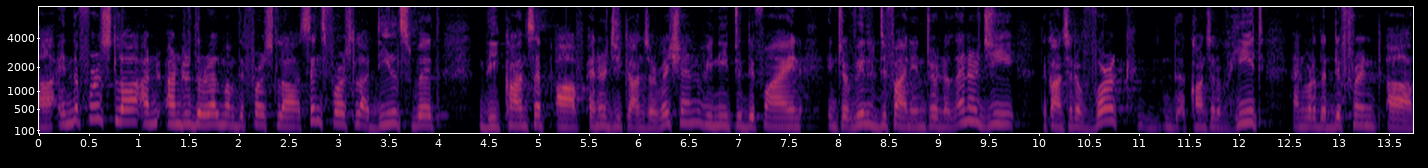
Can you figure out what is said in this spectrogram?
Uh, in the first law, un under the realm of the first law, since first law deals with the concept of energy conservation, we need to define, we'll define internal energy, the concept of work, the concept of heat, and what are the different uh,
